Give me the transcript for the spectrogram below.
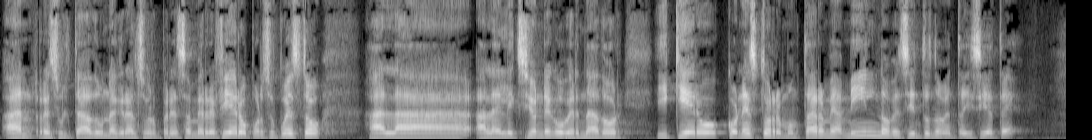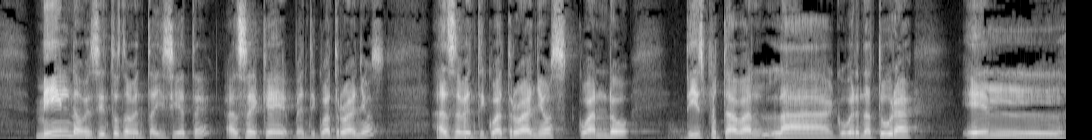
han resultado una gran sorpresa. Me refiero, por supuesto, a la, a la elección de gobernador. Y quiero con esto remontarme a 1997 1997, hace que 24 años, hace 24 años, cuando disputaban la gubernatura, el,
